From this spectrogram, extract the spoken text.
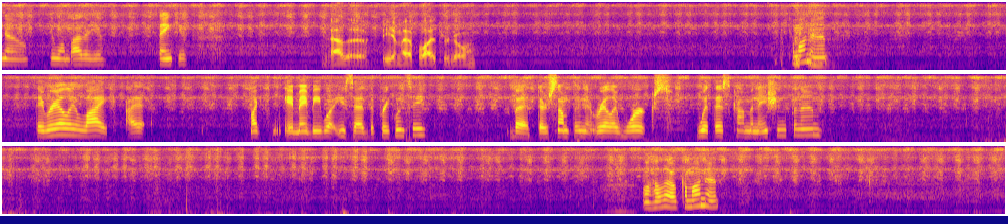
No, he won't bother you. Thank you. Now the EMF lights are going. Come on up. They really like I like it may be what you said, the frequency, but there's something that really works with this combination for them. Well, hello, come on up.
